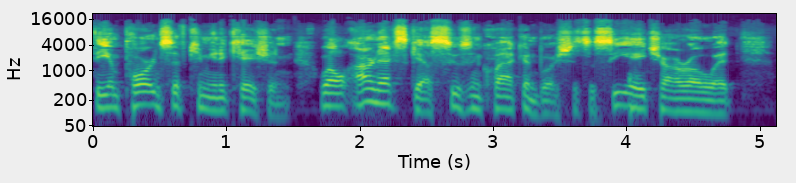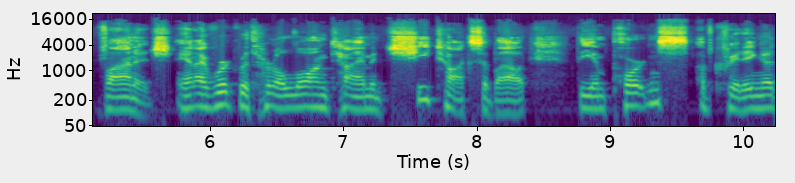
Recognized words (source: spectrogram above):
the importance of communication. Well, our next guest, Susan Quackenbush, is a CHRO at Vonage, and I've worked with her a long time, and she talks about the importance of creating a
